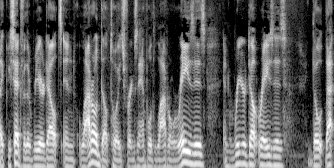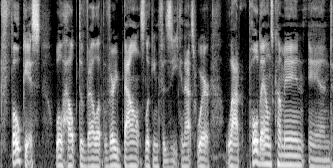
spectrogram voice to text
like we said for the rear delts and lateral deltoids, for example, the lateral raises and rear delt raises. Though that focus will help develop a very balanced looking physique, and that's where lat pull downs come in, and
